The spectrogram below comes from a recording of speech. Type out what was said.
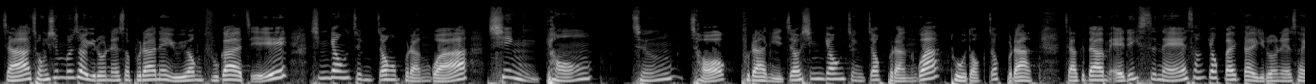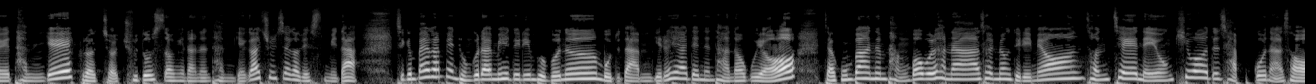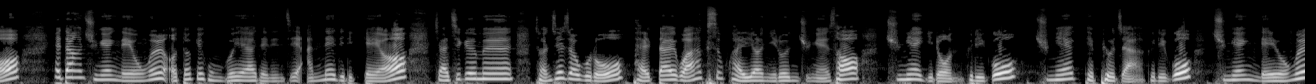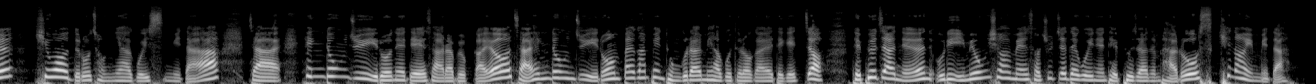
자, 정신분석 이론에서 불안의 유형 두 가지, 신경증적 불안과 신경, 증적 불안이죠. 신경증적 불안과 도덕적 불안. 자, 그 다음 에릭슨의 성격 발달 이론에서의 단계, 그렇죠. 주도성이라는 단계가 출제가 됐습니다. 지금 빨간 펜 동그라미 해드린 부분은 모두 다 암기를 해야 되는 단어고요. 자, 공부하는 방법을 하나 설명드리면 전체 내용 키워드 잡고 나서 해당 중행 내용을 어떻게 공부해야 되는지 안내 드릴게요. 자, 지금은 전체적으로 발달과 학습 관련 이론 중에서 중액 이론, 그리고 중액 대표자, 그리고 중액 내용을 키워드로 정리하고 있습니다. 자, 행동주의 이론에 대해서 알아볼까요? 자, 행동주의 이론 빨간 펜 동그라미 하고 들어가야 되겠죠? 대표자는 우리 임용시험에서 출제되고 있는 대표자는 바로 스키너입니다.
